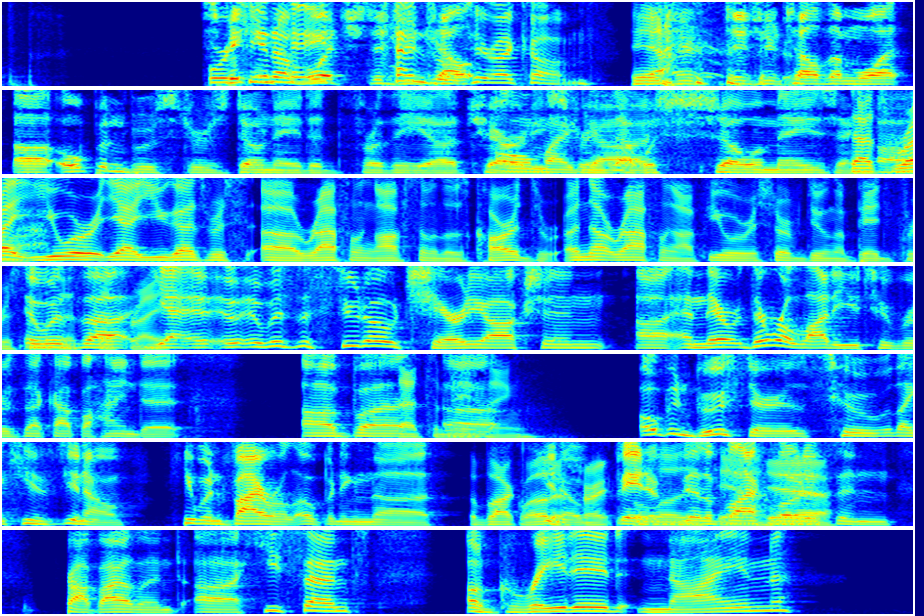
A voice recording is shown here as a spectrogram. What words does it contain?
Speaking of 14K which, did you tendrils, tell here I come. Yeah, did you tell them what uh, Open Boosters donated for the uh, charity Oh my stream? That was gosh. so amazing. that's right. You were yeah. You guys were uh, raffling off some of those cards. Uh, not raffling off. You were sort of doing a bid for some it of was that stuff, uh right? yeah it, it was the pseudo charity auction uh and there there were a lot of youtubers that got behind it uh but that's uh, amazing. open boosters who like he's you know he went viral opening the The Black you Lotus, know right? beta The the, Lotus, black yeah. lotus in Trop Island. Uh, he sent a graded nine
